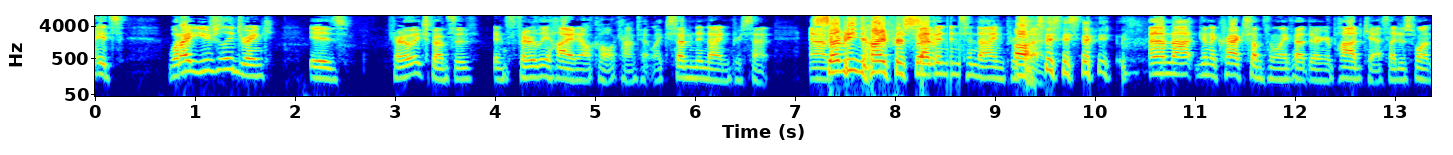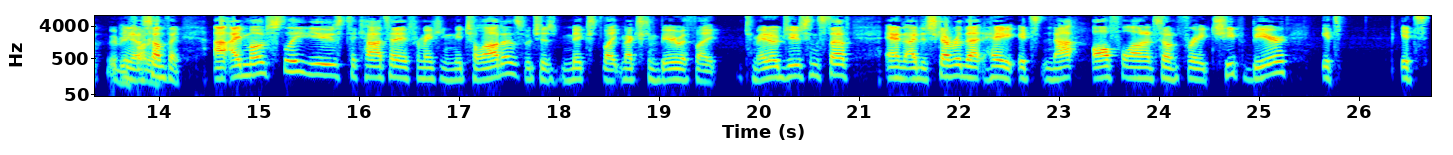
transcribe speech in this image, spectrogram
It's what I usually drink is fairly expensive and fairly high in alcohol content, like seven to nine percent. Seventy nine percent. seven to nine Oh. percent. and I'm not gonna crack something like that during a podcast. I just want you know funny. something. Uh, I mostly use Tecate for making micheladas, which is mixed like Mexican beer with like tomato juice and stuff. And I discovered that hey, it's not awful on its own for a cheap beer. It's it's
